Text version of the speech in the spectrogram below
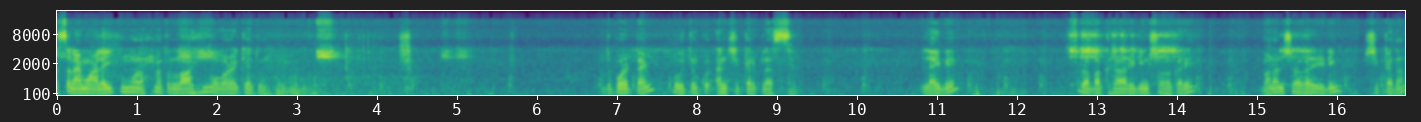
আসসালামু আলাইকুম রহমতুল্লাহি ওবরাকাতু। দুপুরের টাইম পবিত্র কোরআন শিক্ষার ক্লাস লাইভে সুরা বাখরা রিডিং সহকারে, বানান সহকারে রিডিং শিক্ষাদান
